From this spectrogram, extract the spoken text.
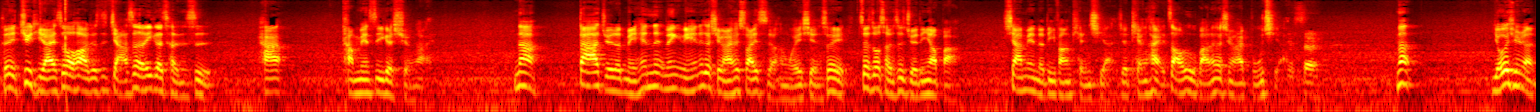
所以具体来说的话，就是假设一个城市，它旁边是一个悬崖，那大家觉得每天那每每天那个悬崖会摔死，很危险，所以这座城市决定要把下面的地方填起来，就填海造陆，把那个悬崖补起来。Yes sir，那有一群人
